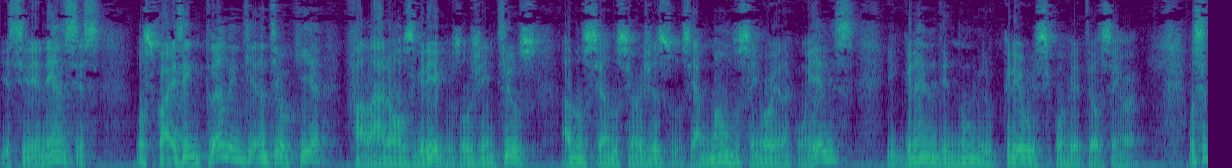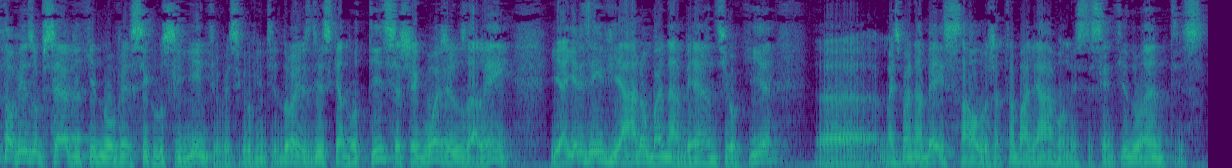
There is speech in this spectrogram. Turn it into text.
e sirenenses, os quais, entrando em Antioquia, falaram aos gregos, ou gentios, anunciando o Senhor Jesus. E a mão do Senhor era com eles, e grande número creu e se converteu ao Senhor. Você talvez observe que no versículo seguinte, o versículo 22, diz que a notícia chegou a Jerusalém, e aí eles enviaram Barnabé a Antioquia, uh, mas Barnabé e Saulo já trabalhavam nesse sentido antes.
